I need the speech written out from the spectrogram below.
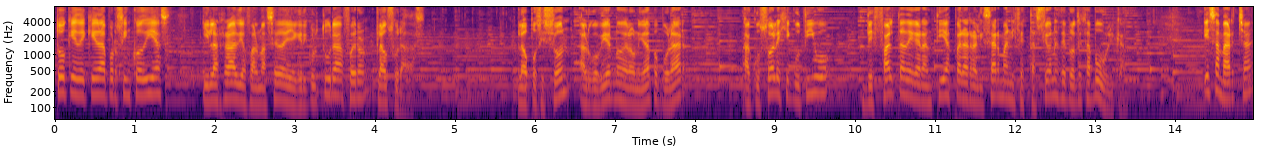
toque de queda por cinco días y las radios Balmaceda y Agricultura fueron clausuradas. La oposición al gobierno de la Unidad Popular acusó al Ejecutivo de falta de garantías para realizar manifestaciones de protesta pública. Esa marcha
